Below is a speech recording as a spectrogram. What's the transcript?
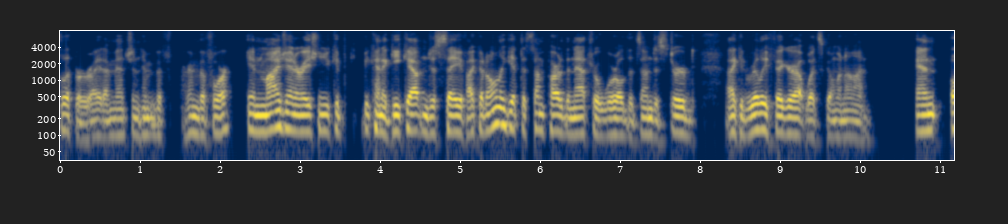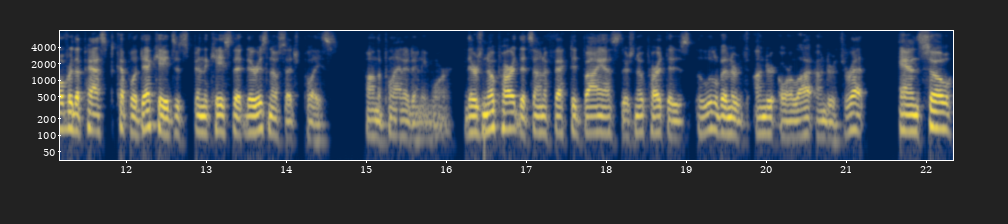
Flipper, right? I mentioned him before, him before. In my generation, you could be kind of geek out and just say, if I could only get to some part of the natural world that's undisturbed, I could really figure out what's going on. And over the past couple of decades, it's been the case that there is no such place on the planet anymore. There's no part that's unaffected by us. There's no part that is a little bit under, under or a lot under threat. And so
